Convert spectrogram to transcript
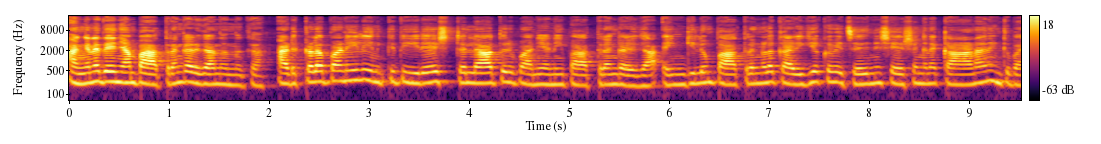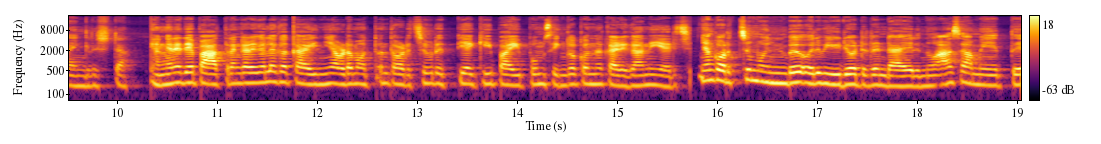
അങ്ങനെ ദേ ഞാൻ പാത്രം കഴുകാൻ നിന്നുക്ക. അടുക്കള പണിയിൽ എനിക്ക് തീരെ ഇഷ്ടമില്ലാത്തൊരു പണിയാണ് ഈ പാത്രം കഴുകുക. എങ്കിലും പാത്രങ്ങൾ കഴുകിയൊക്കെ വെച്ചതിന് ശേഷം ഇങ്ങനെ കാണാൻ എനിക്ക് ഭയങ്കര ഇഷ്ടമാണ് അങ്ങനെ ഇതേ പാത്രം കഴുകലൊക്കെ കഴിഞ്ഞ് അവിടെ മൊത്തം തുടച്ച് വൃത്തിയാക്കി പൈപ്പും സിങ്കൊക്കെ ഒന്ന് കഴുകാമെന്ന് വിചാരിച്ചു ഞാൻ കുറച്ച് മുൻപ് ഒരു വീഡിയോ ഇട്ടിട്ടുണ്ടായിരുന്നു. ആ സമയത്ത്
